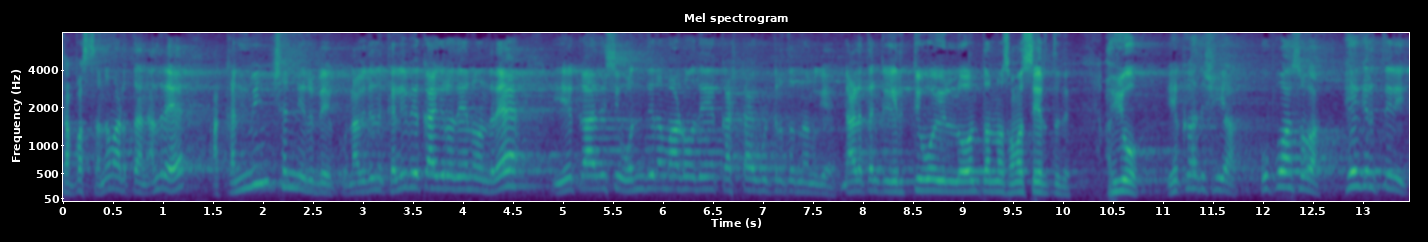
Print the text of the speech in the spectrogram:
ತಪಸ್ಸನ್ನು ಮಾಡ್ತಾನೆ. ಅಂದರೆ ಆ ಕನ್ವಿನ್ಷನ್ ಇರಬೇಕು. ನಾವು ಇದನ್ನು ಕಲಿಬೇಕಾಗಿರೋದೇನು ಅಂದರೆ ಏಕಾದಶಿ ಒಂದಿನ ಮಾಡೋದೇ ಕಷ್ಟ ಆಗಿಬಿಟ್ಟಿರ್ತದೆ ನಮಗೆ. ನಾಳೆ ತನಕ ಇರ್ತೀವೋ ಇಲ್ಲೋ ಅಂತ ಅನ್ನೋ ಸಮಸ್ಯೆ ಇರ್ತದೆ. ಅಯ್ಯೋ, ಏಕಾದಶಿಯ ಉಪವಾಸವ ಹೇಗಿರ್ತೀರಿ?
